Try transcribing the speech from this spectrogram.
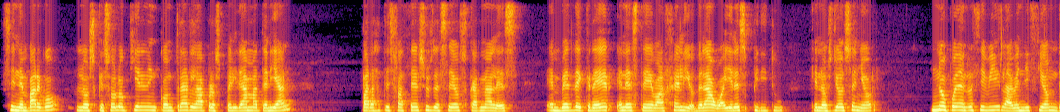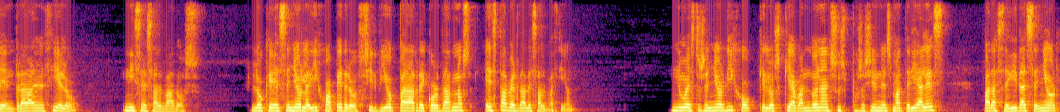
Sin embargo, los que solo quieren encontrar la prosperidad material para satisfacer sus deseos carnales, en vez de creer en este Evangelio del agua y el Espíritu que nos dio el Señor, no pueden recibir la bendición de entrar en el cielo, ni ser salvados. Lo que el Señor le dijo a Pedro sirvió para recordarnos esta verdad de salvación. Nuestro Señor dijo que los que abandonan sus posesiones materiales para seguir al Señor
